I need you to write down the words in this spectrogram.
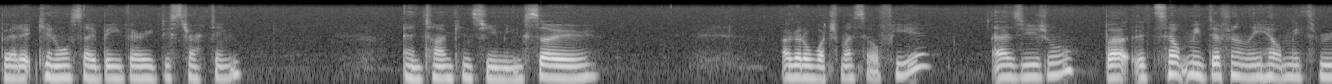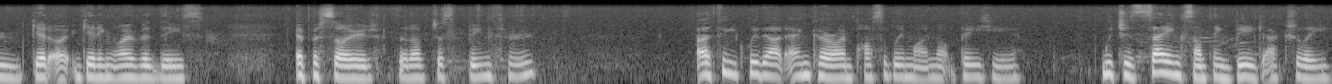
But it can also be very distracting and time consuming. So I gotta watch myself here, as usual but it's helped me definitely helped me through get uh, getting over these episode that I've just been through. I think without Anchor, I possibly might not be here, which is saying something big actually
